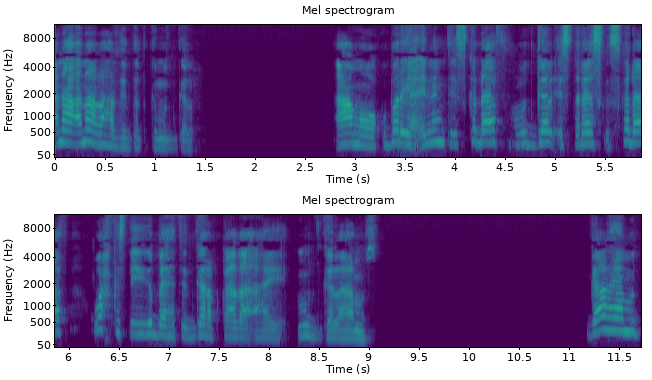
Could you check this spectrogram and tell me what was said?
Anaa anaa la hadlay dadka mudgal. Ama waa ku baryaa ilinta iska dhaaf mudgal stresska iska dhaaf wax kasta iiga baahatid garabkaada ahay mudgal aamus. Galhaya mud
